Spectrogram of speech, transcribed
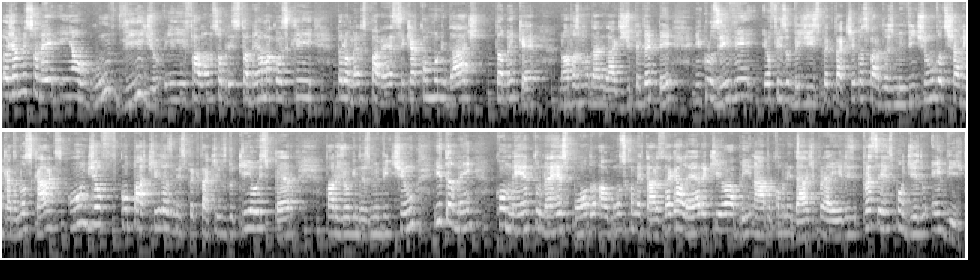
eu já mencionei em algum vídeo e falando sobre isso também é uma coisa que pelo menos parece que a comunidade também quer novas modalidades de PVP. Inclusive eu fiz o vídeo de expectativas para 2021, vou deixar linkado nos cards, onde eu compartilho as minhas expectativas do que eu espero para o jogo em 2021 e também comento, né, respondo alguns comentários da galera que eu abri na aba comunidade para eles para ser respondido em vídeo.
